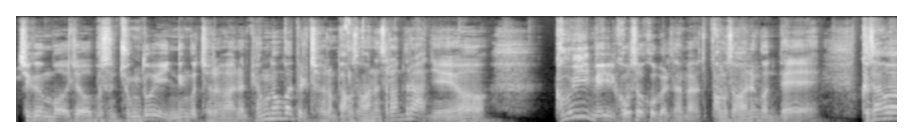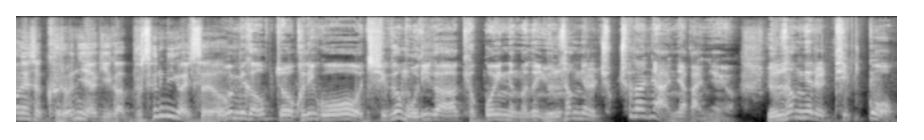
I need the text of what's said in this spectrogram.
지금 뭐 저 무슨 중도에 있는 것처럼 하는 평론가들처럼 방송하는 사람들 아니에요. 거의 매일 고소고발 담아 방송하는 건데 그 상황에서 그런 이야기가 무슨 의미가 있어요? 의미가 없죠. 그리고 지금 우리가 겪고 있는 것은 윤석열을 축출하냐 아니냐가 아니에요. 윤석열을 딛고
